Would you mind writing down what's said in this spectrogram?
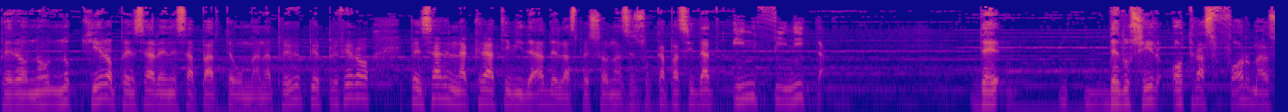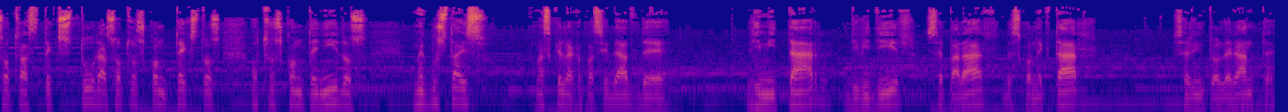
pero no, no quiero pensar en esa parte humana, prefiero pensar en la creatividad de las personas, en su capacidad infinita de deducir otras formas, otras texturas, otros contextos, otros contenidos. Me gusta eso, más que la capacidad de limitar, dividir, separar, desconectar, ser intolerante.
